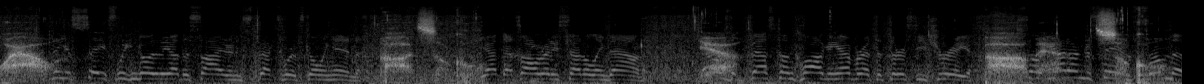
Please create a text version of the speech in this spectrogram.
Wow. I think it's safe we can go to the other side and inspect where it's going in. Ah, oh, it's so cool. Yeah, that's already settling down. Yeah. That was the best unclogging ever at the Thirsty Tree. Oh, so man. so cool. from the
